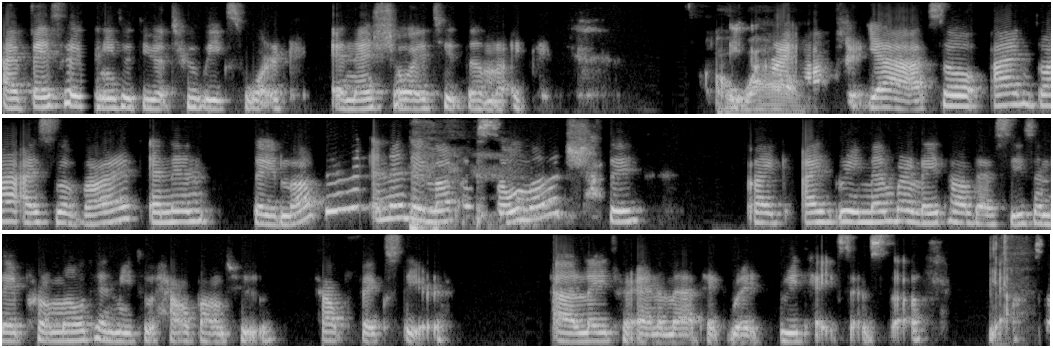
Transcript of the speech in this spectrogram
I basically need to do a two weeks work and then show it to them like Oh wow! Right after. Yeah, so I'm glad I survived, and then they loved it, and then they loved it so much. They like I remember later on that season, they promoted me to help on to help fix their uh, later animatic re- retakes and stuff. Yeah. So,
